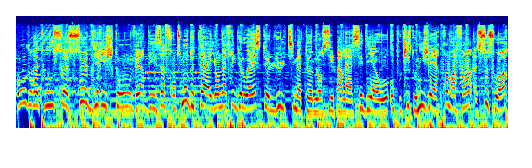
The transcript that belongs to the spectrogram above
Bonjour à tous. Se dirige-t-on vers des affrontements de taille en Afrique de l'Ouest? L'ultimatum lancé par la CDAO aux putschistes au Niger prendra fin ce soir.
